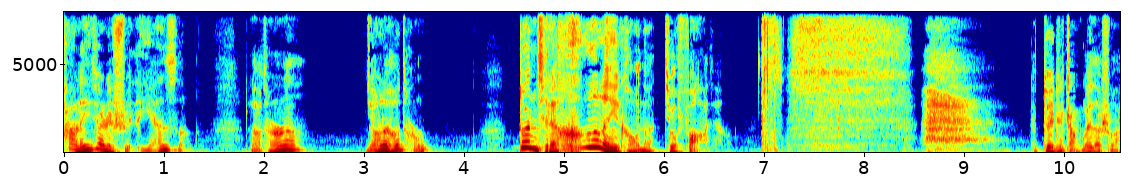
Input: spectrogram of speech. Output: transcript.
看了一下这水的颜色。老头呢，摇了摇头，端起来喝了一口呢，就放下了。对着掌柜的说：“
